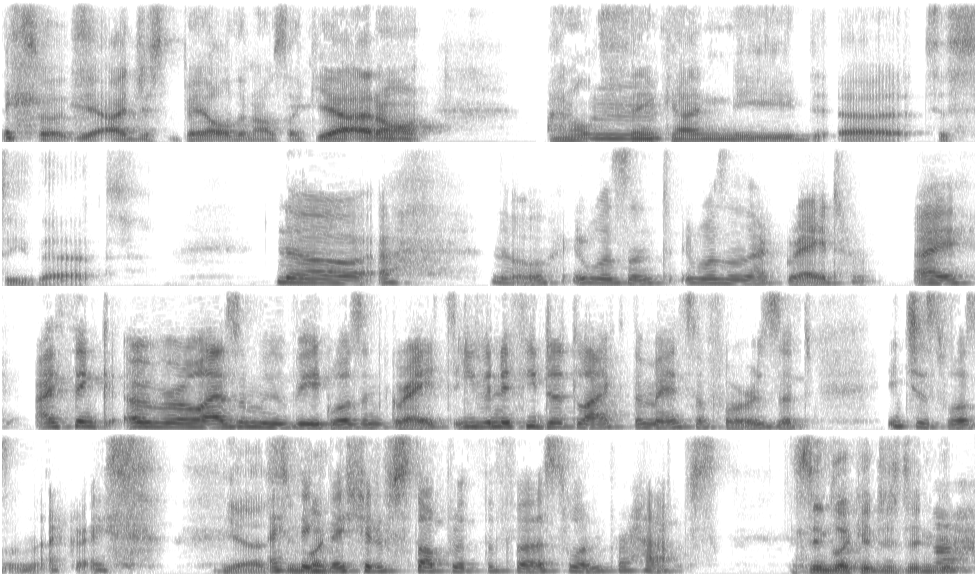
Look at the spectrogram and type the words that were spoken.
and so yeah i just bailed and i was like yeah i don't i don't Mm. think i need uh to see that No, uh, no, it wasn't. It wasn't that great. I I think overall as a movie, it wasn't great. Even if you did like the metaphors, it it just wasn't that great. yeah I think like they should have stopped with the first one, perhaps. it seems like it just didn't get Ah.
